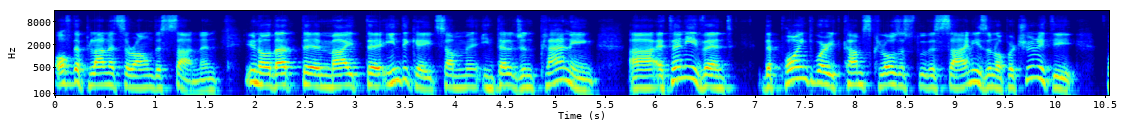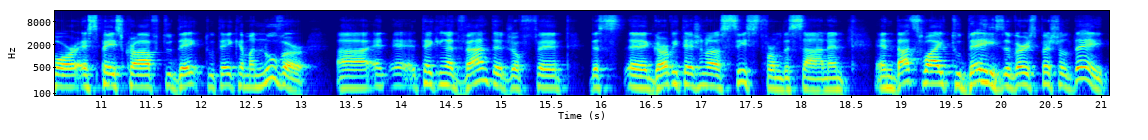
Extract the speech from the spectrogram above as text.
of the planets around the sun. And, you know, that uh, might indicate some intelligent planning. At any event, the point where it comes closest to the sun is an opportunity for a spacecraft to, to take a maneuver uh, and uh, taking advantage of uh, this uh, gravitational assist from the sun. And, and that's why today is a very special day.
